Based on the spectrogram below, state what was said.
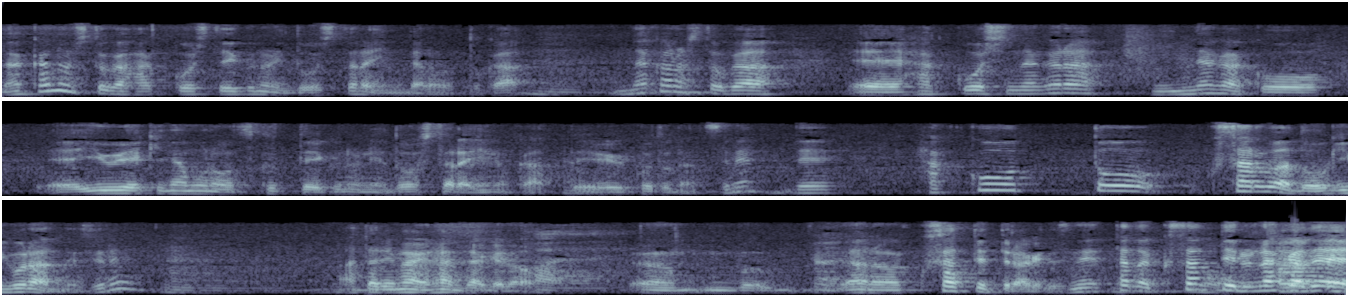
中の人が発酵していくのにどうしたらいいんだろうとか中の人が、えー発酵しながらみんながこう、えー有益なものを作っていくのにはどうしたらいいのかっていうことなんですね。で発酵と腐るは同義語なんですよね。当たり前なんだけど、はいうんあの腐ってってるわけですね。ただ腐ってる中で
